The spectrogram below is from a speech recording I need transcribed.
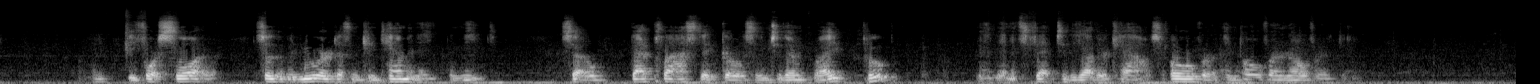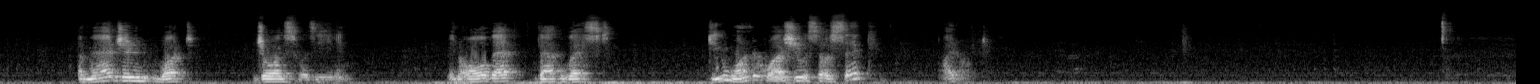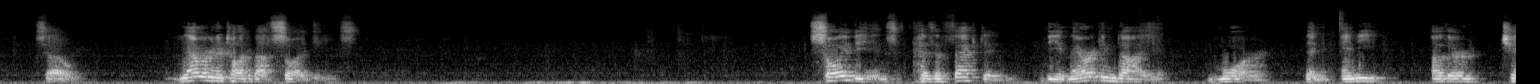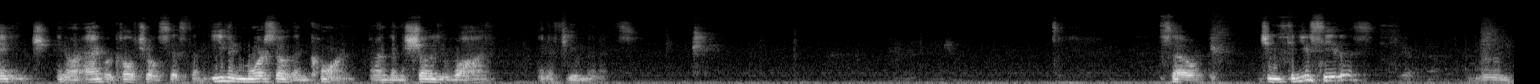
right, before slaughter so the manure doesn't contaminate the meat. So that plastic goes into their right poop, and then it's fed to the other cows over and over and over again. Imagine what Joyce was eating in all that, that list. Do you wonder why she was so sick? I don't. So now we're going to talk about soybeans. Soybeans has affected the American diet more than any other change in our agricultural system, even more so than corn. And I'm going to show you why in a few minutes. So, Gene, can you see this? Mm.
